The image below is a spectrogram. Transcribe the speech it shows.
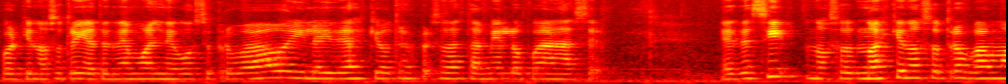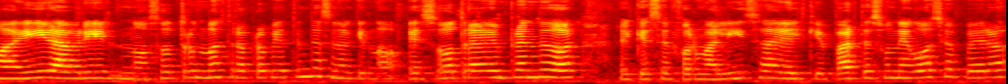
porque nosotros ya tenemos el negocio probado y la idea es que otras personas también lo puedan hacer. Es decir, no es que nosotros vamos a ir a abrir nosotros nuestra propia tienda, sino que no, es otro emprendedor el que se formaliza, el que parte su negocio, pero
